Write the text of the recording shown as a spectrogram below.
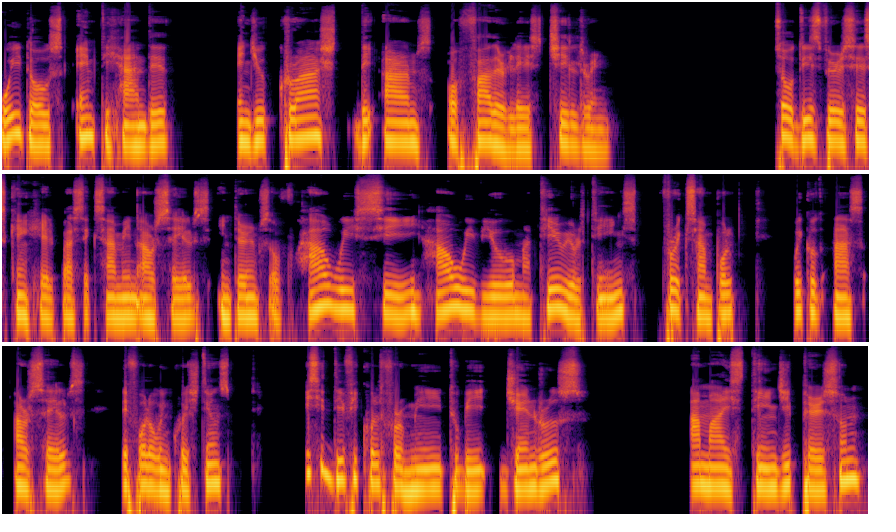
widows empty handed, and you crush the arms of fatherless children. So these verses can help us examine ourselves in terms of how we see, how we view material things. For example, we could ask ourselves the following questions. Is it difficult for me to be generous? Am I a stingy person?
